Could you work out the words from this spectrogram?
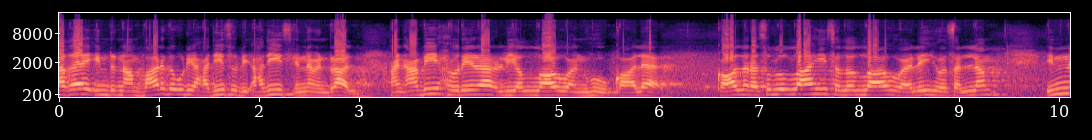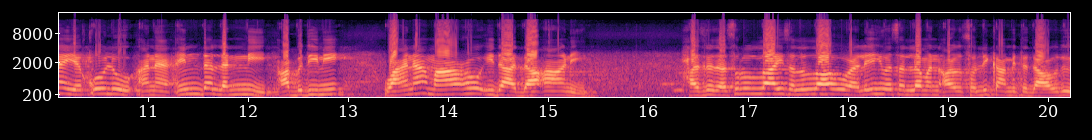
ஆக இன்று நாம் பார்க்கக்கூடிய ஹதீஸ் ஹதீஸ் என்னவென்றால் அன் அபி ஹுரேரா அலி அல்லாஹு அன்ஹு கால கால ரசூலுல்லாஹி சல்லாஹூ அலஹி வசல்லம் இன்ன யகுலு அன இந்த லன்னி அபுதினி வன மாஹு இதா தானி ஹஸ்ரத் ரசூலுல்லாஹி சல்லாஹூ அலஹி வசல்லமன் அவர் சொல்லி காமித்ததாவது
